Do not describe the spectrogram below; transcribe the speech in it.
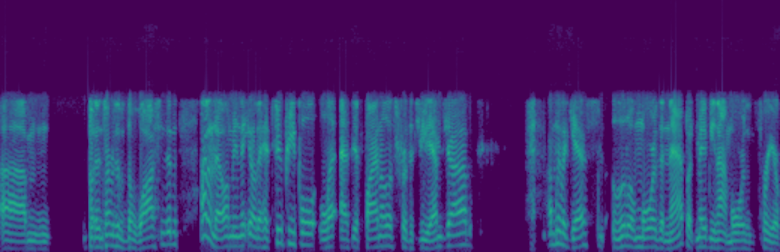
Um, but in terms of the Washington, I don't know. I mean, you know, they had two people le- at the finalists for the GM job. I'm going to guess a little more than that, but maybe not more than three or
